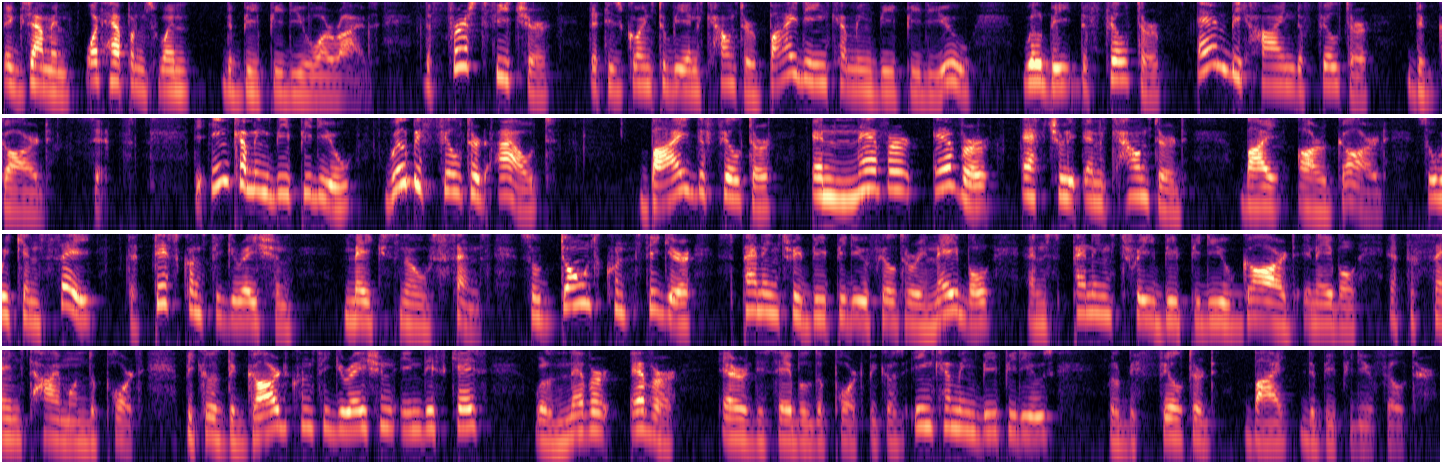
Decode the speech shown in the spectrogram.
examine what happens when the BPDU arrives. The first feature that is going to be encountered by the incoming BPDU will be the filter and behind the filter the guard sits. The incoming BPDU will be filtered out by the filter and never ever actually encountered by our guard. So we can say that this configuration makes no sense. So don't configure spanning tree BPDU filter enable and spanning tree BPDU guard enable at the same time on the port because the guard configuration in this case will never ever error disable the port because incoming BPDUs will be filtered by the BPDU filter.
